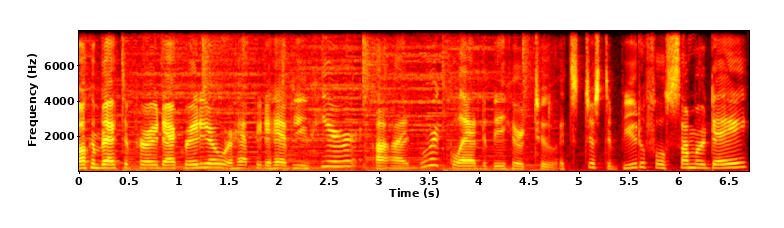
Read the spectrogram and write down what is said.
Welcome back to Prairie Doc Radio. We're happy to have you here. Uh, we're glad to be here too. It's just a beautiful summer day,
